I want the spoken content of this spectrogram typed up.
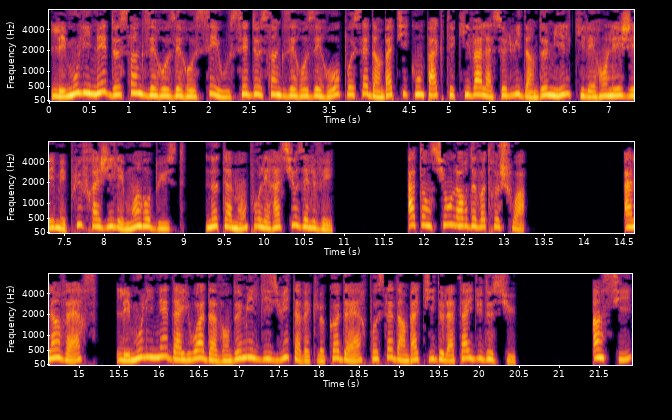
Les moulinets 2500C ou C2500 possèdent un bâti compact équivalent à celui d'un 2000 qui les rend légers mais plus fragiles et moins robustes, notamment pour les ratios élevés. Attention lors de votre choix. À l'inverse, les moulinets Daiwa d'avant 2018 avec le code R possèdent un bâti de la taille du dessus. Ainsi,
